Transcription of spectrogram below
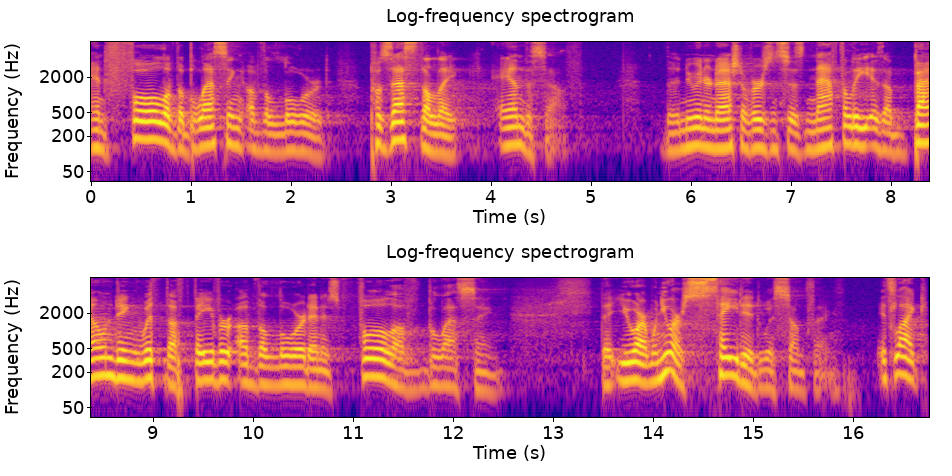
and full of the blessing of the Lord, possess the lake and the south. The New International Version says, Naphtali is abounding with the favor of the Lord and is full of blessing. That you are, when you are sated with something, it's like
